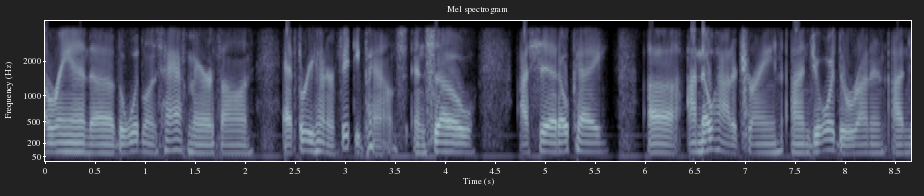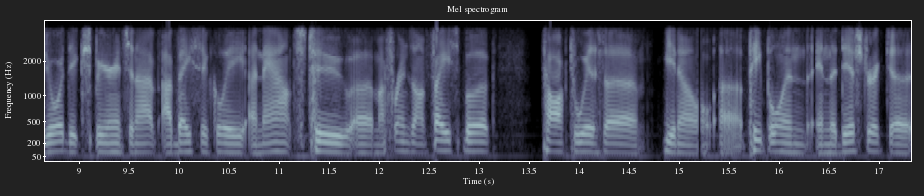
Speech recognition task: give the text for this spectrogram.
I ran uh, the Woodlands half marathon at 350 pounds, and so I said, okay, uh, I know how to train. I enjoyed the running. I enjoyed the experience, and I, I basically announced to uh, my friends on Facebook talked with uh you know uh people in in the district uh,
